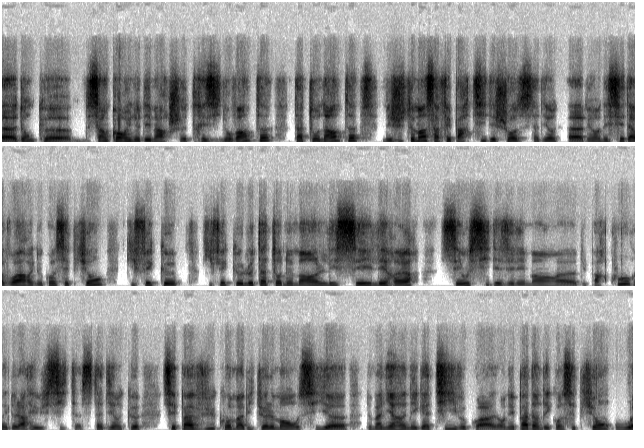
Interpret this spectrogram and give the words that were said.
Euh, donc, euh, c'est encore une démarche très innovante, tâtonnante, mais justement, ça fait partie des choses. C'est-à-dire, euh, mais on essaie d'avoir une conception qui fait que, qui fait que le tâtonnement, l'essai, l'erreur, c'est aussi des éléments du parcours et de la réussite. C'est-à-dire que c'est pas vu comme habituellement aussi de manière négative. Quoi. On n'est pas dans des conceptions où,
